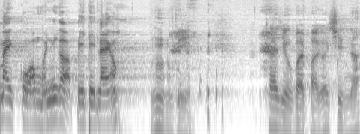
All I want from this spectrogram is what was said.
ไม่กลัวเหมือนกับปีที่แล้วอืมดี ถ้าอยู่บ่อยๆก็ชินนะ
